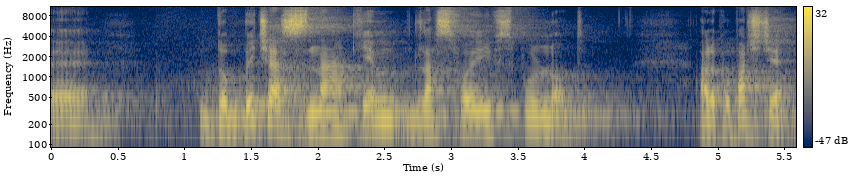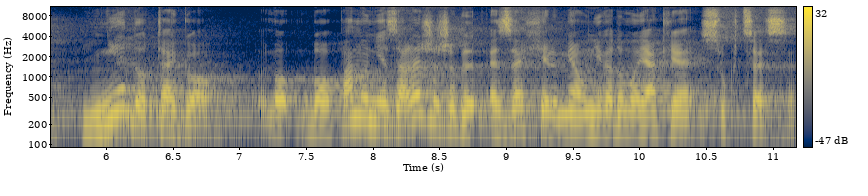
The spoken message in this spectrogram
e, do bycia znakiem dla swojej wspólnoty. Ale popatrzcie, nie do tego, bo, bo Panu nie zależy, żeby Ezechiel miał nie wiadomo jakie sukcesy.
